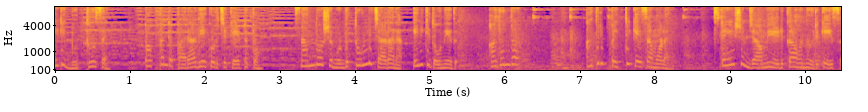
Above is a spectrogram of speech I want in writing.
എടി ബുദ്ധൂസൻ പപ്പന്റെ പരാതിയെ കുറിച്ച് കേട്ടപ്പോ സന്തോഷം കൊണ്ട് തുള്ളിച്ചാടാനാ എനിക്ക് തോന്നിയത്. അതെന്താ? അതൊരു പെറ്റി കേസാ മോളെ. സ്റ്റേഷൻ ജാമ്യം എടുക്കാവുന്ന ഒരു കേസ്.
